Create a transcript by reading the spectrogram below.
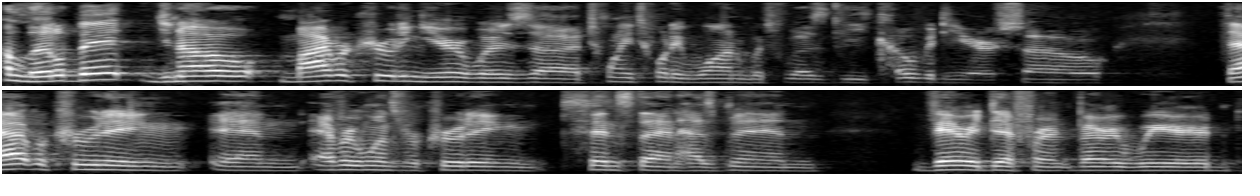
a little bit. You know, my recruiting year was uh, 2021, which was the COVID year. So that recruiting and everyone's recruiting since then has been very different, very weird.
